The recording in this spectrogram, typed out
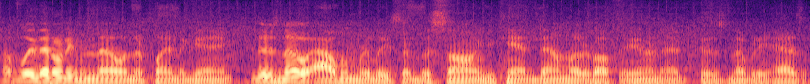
Hopefully they don't even know when they're playing the game. There's no album release of the song. You can't download it off the internet because nobody has it.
